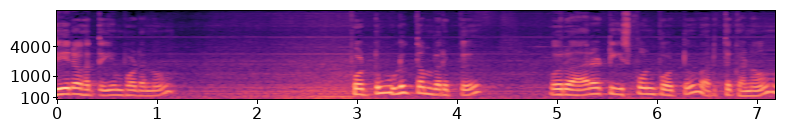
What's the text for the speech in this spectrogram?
ஜீரகத்தையும் போடணும். போட்டு உளுத்தம் பருப்பு ஒரு அரை டீஸ்பூன் போட்டு வறுத்துக்கணும்.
